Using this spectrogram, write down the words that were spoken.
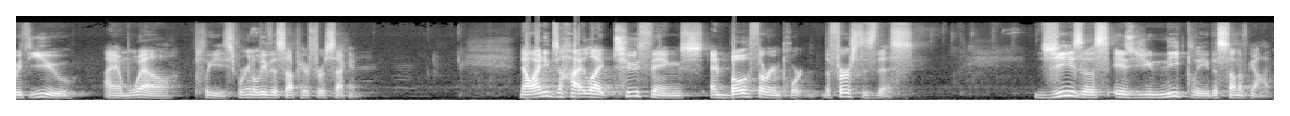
With you I am well pleased. We're going to leave this up here for a second. Now, I need to highlight two things, and both are important. The first is this Jesus is uniquely the Son of God.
